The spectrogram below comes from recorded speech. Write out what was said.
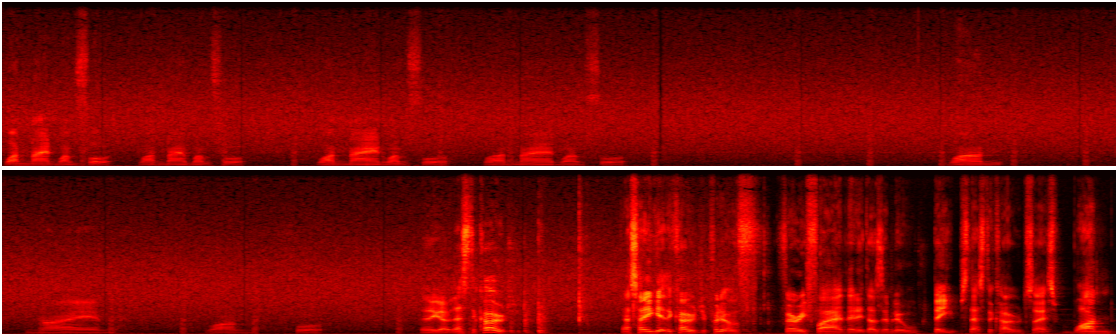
One nine one four. One nine one four. One nine one four. One nine one four. One nine one four. There you go. That's the code. That's how you get the code. You put it on verify and then it does them little beeps. That's the code. So it's one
